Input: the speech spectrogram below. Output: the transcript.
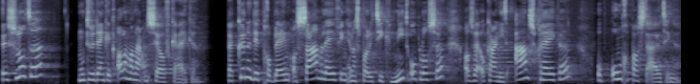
Ten slotte moeten we denk ik allemaal naar onszelf kijken. Wij kunnen dit probleem als samenleving en als politiek niet oplossen als wij elkaar niet aanspreken op ongepaste uitingen.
